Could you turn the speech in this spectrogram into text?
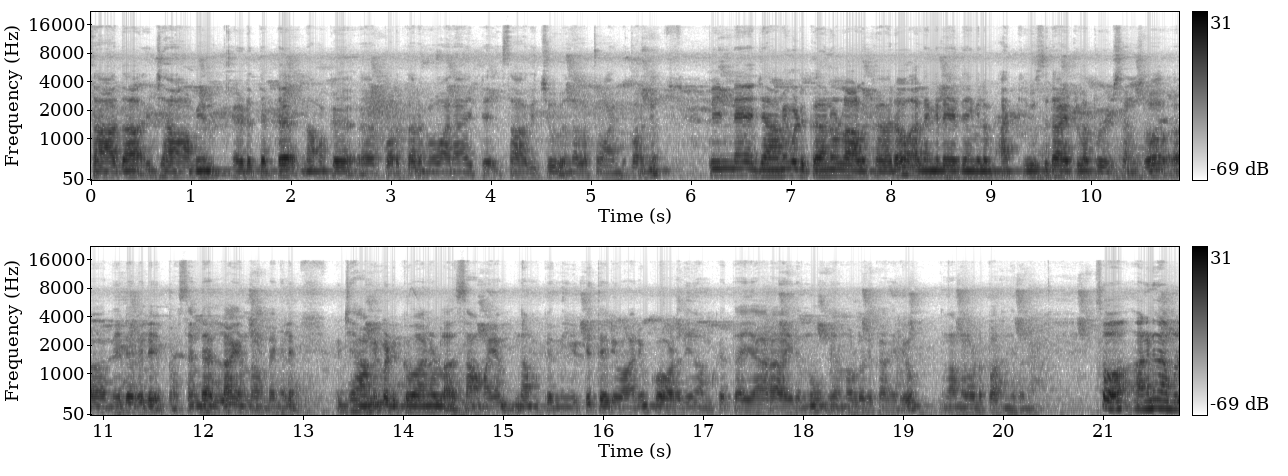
സാധാ ജാമ്യം എടുത്തിട്ട് നമുക്ക് പുറത്തിറങ്ങുവാനായിട്ട് സാധിച്ചു എന്നുള്ള പോയിന്റ് പറഞ്ഞു. പിന്നെ ജാമ്യം എടുക്കാനുള്ള ആൾക്കാരോ അല്ലെങ്കിൽ ഏതെങ്കിലും അക്യൂസ്ഡ് ആയിട്ടുള്ള പേഴ്സൺസോ നിലവിൽ പ്രസന്റ് അല്ല എന്നുണ്ടെങ്കിൽ ജാമ്യം എടുക്കുവാനുള്ള സമയം നമുക്ക് നീട്ടി തരുവാനും കോടതി നമുക്ക് തയ്യാറായിരുന്നു എന്നുള്ളൊരു കാര്യവും നമ്മളോട് പറഞ്ഞിരുന്നു. സോ അങ്ങനെ നമ്മൾ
